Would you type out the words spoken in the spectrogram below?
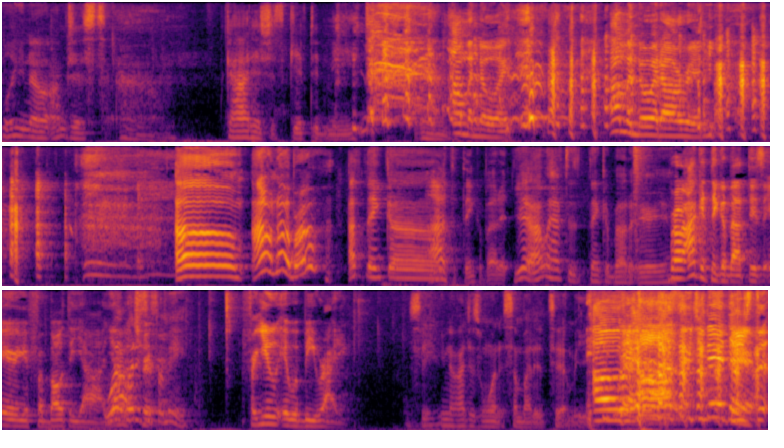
Well, you know, I'm just um, God has just gifted me. I'm annoyed. I'm annoyed already. um, I don't know, bro. I think um, I have to think about it. yeah, I would have to think about an area. Bro, I could think about this area for both of y'all. what y'all what is it tripping. for me? For you, it would be writing. See, you know, I just wanted somebody to tell me. Oh, okay. oh, I see what you did there.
